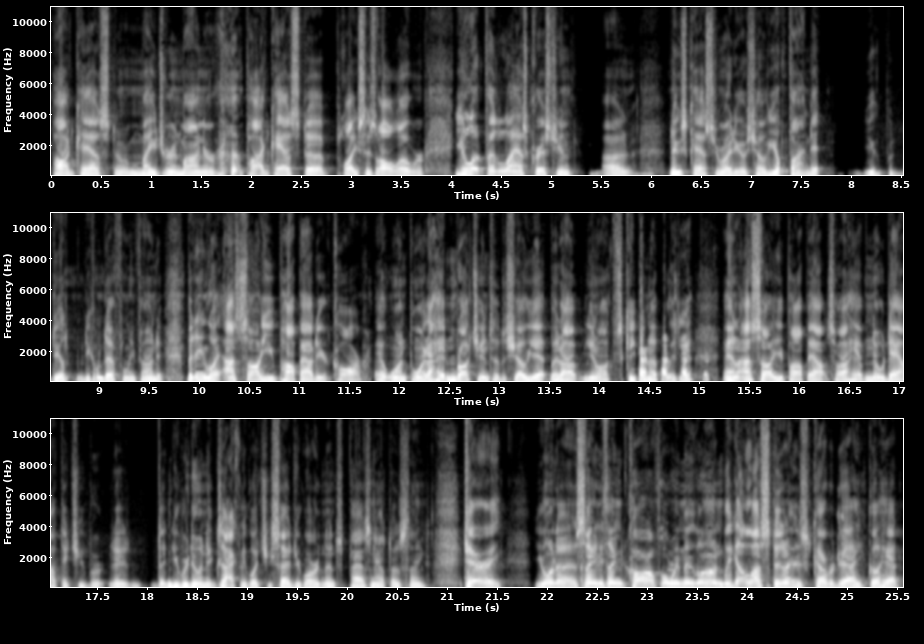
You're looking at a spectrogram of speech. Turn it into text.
podcast, uh, major and minor podcast uh, places all over. You look for the Last Christian uh, newscast and radio show, you'll find it you you'll definitely find it. But anyway, I saw you pop out of your car at one point. I hadn't brought you into the show yet, but I, you know, I was keeping up with you, and I saw you pop out. So I have no doubt that you were that you were doing exactly what you said you were, and that's passing out those things. Terry, you want to say anything to Carl before we move on? We got lots of news covered today. Go ahead.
